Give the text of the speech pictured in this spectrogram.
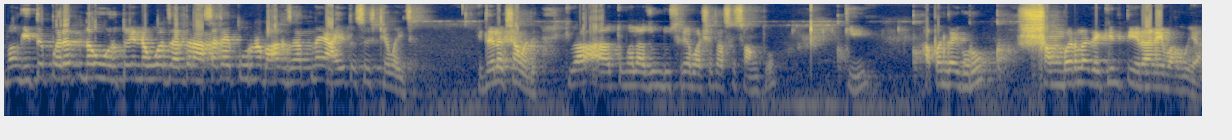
मग इथं परत नऊ उरतोय नव्वद झालं तर असा काही पूर्ण भाग जात नाही आहे तसंच ठेवायचं. इथे लक्षामध्ये. किंवा तुम्हाला अजून दुसऱ्या भाषेत असं सांगतो की आपण काय करू? शंभरला देखील तेराने भागूया.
